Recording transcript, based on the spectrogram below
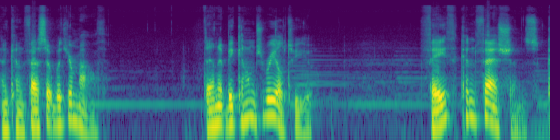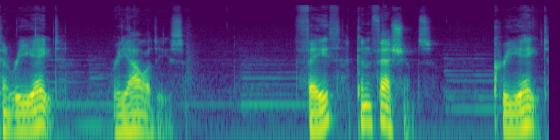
and confess it with your mouth, then it becomes real to you. Faith confessions create realities. Faith confessions create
